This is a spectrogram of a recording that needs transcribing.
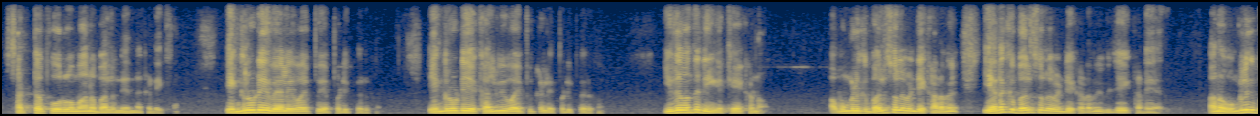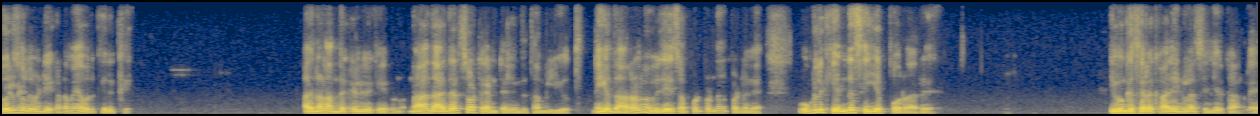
சட்டபூர்வமான பலன் என்ன கிடைக்கும்? எங்களுடைய வேலை வாய்ப்பு எப்படி பெருகும்? எங்களுடைய கல்வி வாய்ப்புகள் எப்படி பெருகும்? இதை வந்து நீங்க கேட்கணும். உங்களுக்கு பதில் சொல்ல வேண்டிய கடமை எனக்கு பதில் சொல்ல வேண்டிய கடமை விஜய் கிடையாது. ஆனா உங்களுக்கு பதில் சொல்ல வேண்டிய கடமை அவருக்கு இருக்கு. அதனால அந்த கேள்வியை கேட்கணும். நான் தட்ஸ் வாட் ஐம் டெல்லிங் இந்த தமிழ் யூத் நீங்க தாராளமா விஜய் சப்போர்ட் பண்ண பண்ணுங்க. உங்களுக்கு என்ன செய்ய போறாரு? இவங்க சில காரியங்கள்லாம் செஞ்சிருக்காங்களே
